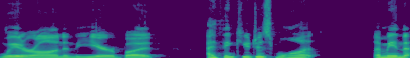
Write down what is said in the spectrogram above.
later on in the year, but I think you just want. I mean,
